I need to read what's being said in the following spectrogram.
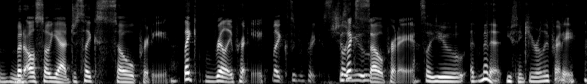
mm-hmm. but also yeah, just like so pretty, like really pretty. Like super pretty. She's like so pretty. So you admit it. You think you're really pretty.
